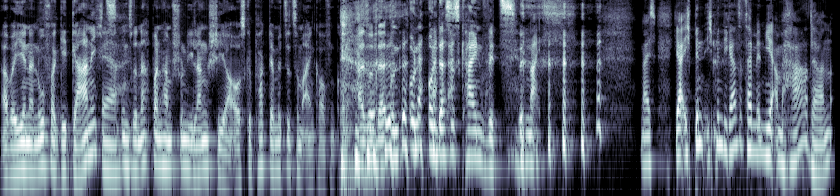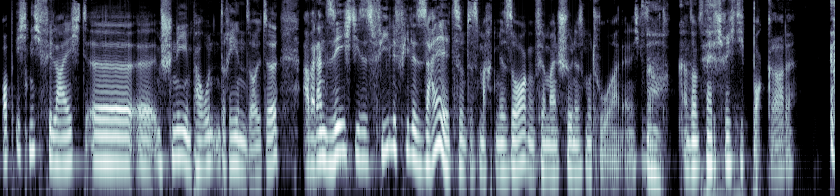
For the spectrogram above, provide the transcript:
aber hier in Hannover geht gar nichts. Ja. Unsere Nachbarn haben schon die Langskier ausgepackt, damit sie zum Einkaufen kommen. Also da, und, und, und das ist kein Witz. Nice. Nice. Ja, ich bin, ich bin die ganze Zeit mit mir am Hadern, ob ich nicht vielleicht äh, äh, im Schnee ein paar Runden drehen sollte. Aber dann sehe ich dieses viele, viele Salz und das macht mir Sorgen für mein schönes Motorrad, ehrlich gesagt. Oh Ansonsten hätte ich richtig Bock gerade.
